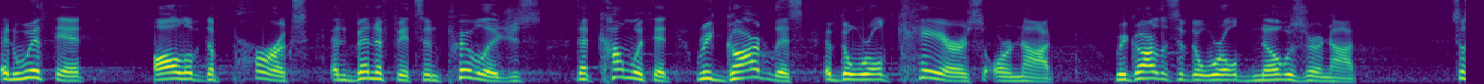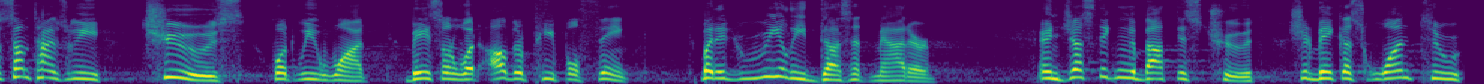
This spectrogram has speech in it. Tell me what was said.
and with it, all of the perks and benefits and privileges that come with it, regardless if the world cares or not, regardless if the world knows or not. So sometimes we choose what we want based on what other people think, but it really doesn't matter. And just thinking about this truth should make us want to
